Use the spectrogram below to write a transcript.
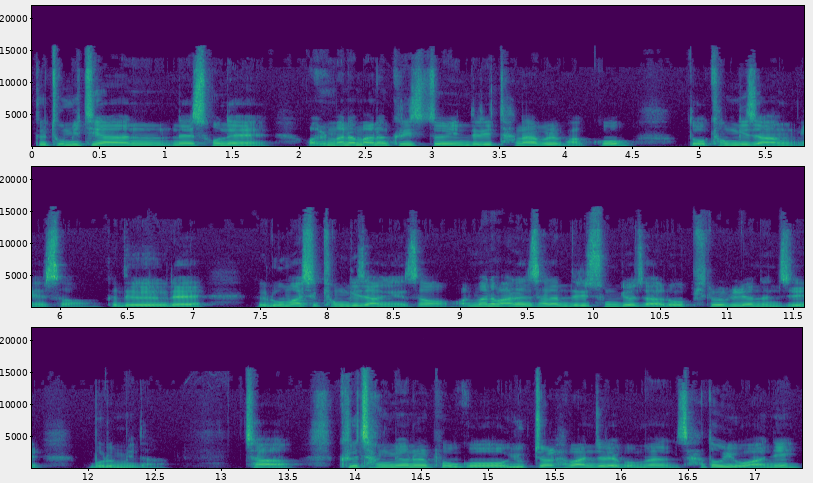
그 도미티안의 손에 얼마나 많은 그리스도인들이 탄압을 받고 또 경기장에서 그들의 그 로마식 경기장에서 얼마나 많은 사람들이 순교자로 피를 흘렸는지 모릅니다. 자, 그 장면을 보고 6절 하반절에 보면 사도 요한이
